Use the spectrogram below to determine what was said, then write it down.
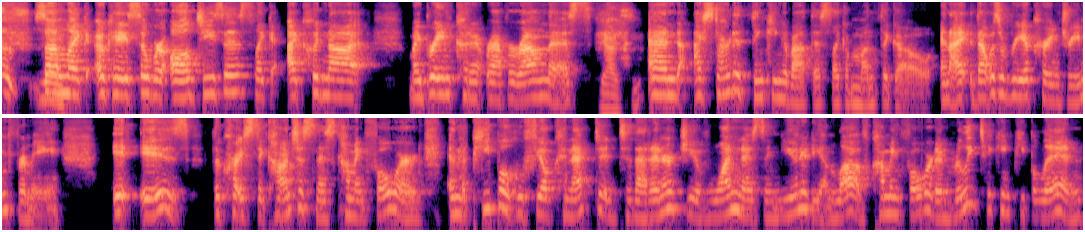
Yes, so yes. I'm like, okay, so we're all Jesus. Like, I could not my brain couldn't wrap around this. Yes. And I started thinking about this like a month ago. And I that was a reoccurring dream for me. It is the Christic consciousness coming forward and the people who feel connected to that energy of oneness and unity and love coming forward and really taking people in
